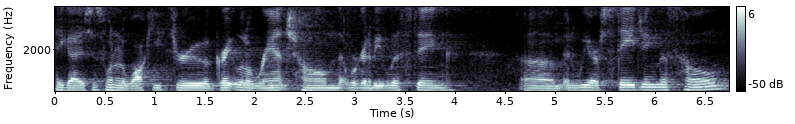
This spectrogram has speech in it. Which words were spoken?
Hey guys, just wanted to walk you through a great little ranch home that we're going to be listing. Um, and we are staging this home.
